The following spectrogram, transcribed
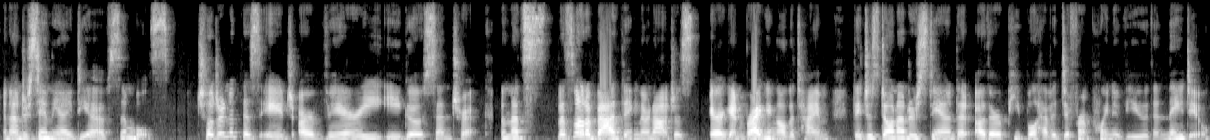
and understand the idea of symbols. Children at this age are very egocentric. And that's that's not a bad thing. They're not just arrogant and bragging all the time. They just don't understand that other people have a different point of view than they do.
